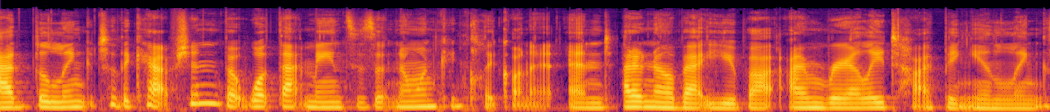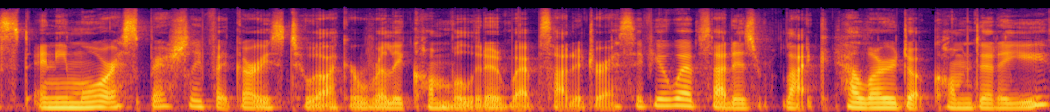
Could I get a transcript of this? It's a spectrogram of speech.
add the link to the caption, but what that means is that no one can click on it. And I don't know about you, but I'm rarely typing in links anymore, especially if it goes to like a really convoluted website address. If your website is like hello.com.au,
